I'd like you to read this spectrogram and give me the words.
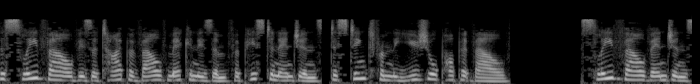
The sleeve valve is a type of valve mechanism for piston engines, distinct from the usual poppet valve. Sleeve valve engines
